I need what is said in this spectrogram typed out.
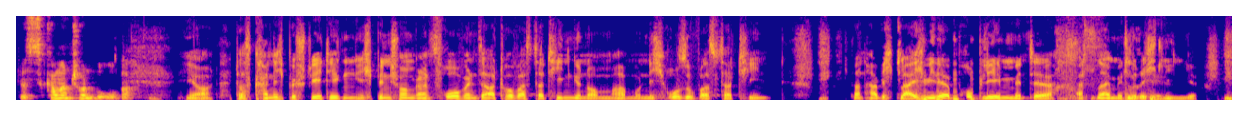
Das kann man schon beobachten. Ja, das kann ich bestätigen. Ich bin schon ganz froh, wenn sie Atorvastatin genommen haben und nicht Rosuvastatin. Dann habe ich gleich wieder ein Problem mit der Arzneimittelrichtlinie. Okay.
